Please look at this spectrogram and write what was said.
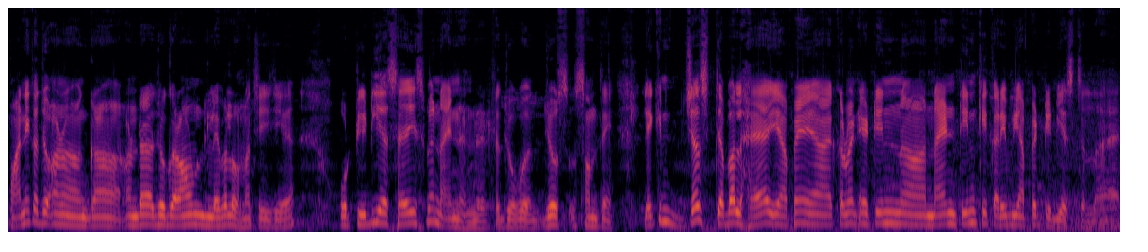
पानी का जो अंडर जो ग्राउंड लेवल होना चाहिए, वो टी डी एस है, इसमें नाइन हंड्रेड जो जो समथिंग लेकिन जस्ट डबल है, यहाँ पे करीबन एटीन नाइनटीन के करीब यहाँ पे टी डी एस चल रहा है,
